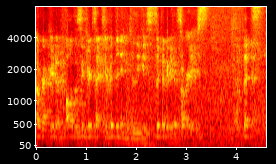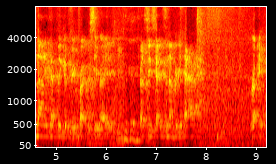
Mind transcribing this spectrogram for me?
a record of all the secure sites you're visiting to these certificate authorities. That's not exactly good for your privacy, right? You trust these guys to never get hacked? Right.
